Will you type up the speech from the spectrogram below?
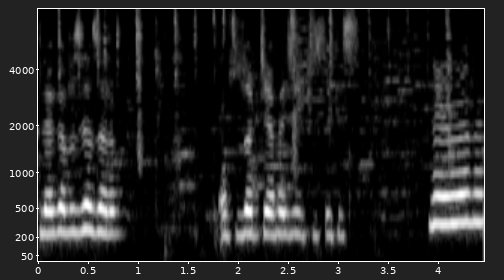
Plakamızı yazarım. 34 CFC 208. Ne ne ne.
